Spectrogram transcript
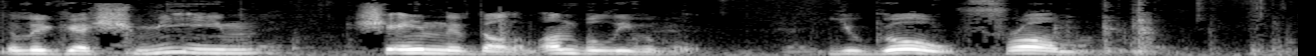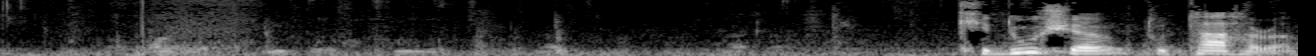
ligashmim shein nivdalim. Unbelievable. You go from kedusha to tahara.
